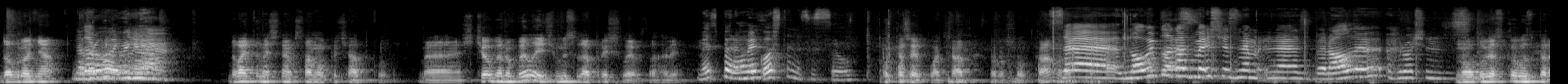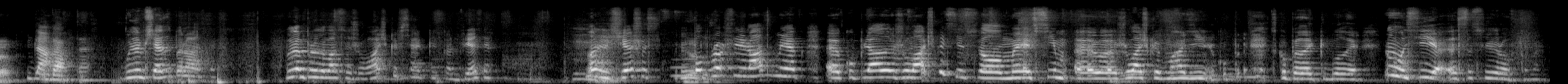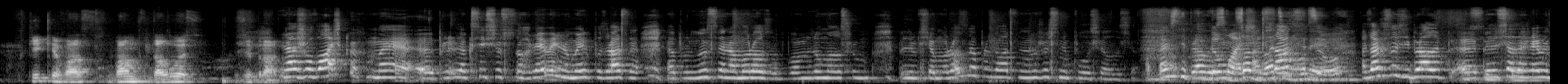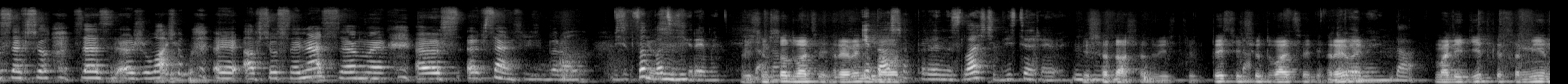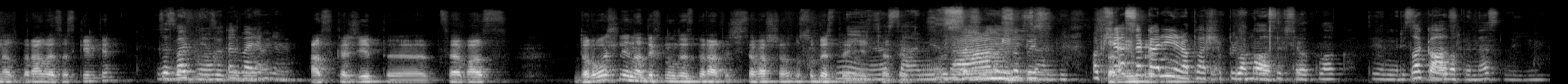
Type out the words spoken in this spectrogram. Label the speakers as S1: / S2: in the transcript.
S1: Доброго дня.
S2: Доброго дня.
S1: Давайте почнемо з самого початку. Е, Що ви робили і чому сюди прийшли взагалі?
S2: Ми збирали кошти на ЗСУ.
S1: Покажи плакат хорошо в камеру.
S3: Це новий плакат, ми ще з ним не збирали гроші на ЗСУ.
S1: Ну обов'язково збирати.
S3: Да. Будемо ще збирати. Будемо продавати жувачки всякі, конфети. Може, ще щось. По прошлий раз ми як е, купляли жувачки ці, то ми всім е, жувачки в магазині купи, скупили, які були. Ну, усі е, з татуїровками.
S1: Скільки вас вам вдалося зібрати?
S3: На жувачках ми е, при таксі 100 гривень, але ми їх потратили на продукцію на морозиво, бо ми думали, що будемо ще морозиво продавати, але щось не вийшло.
S2: А так зібрали
S3: Домашні.
S2: 720
S3: А так,
S2: гривень.
S3: а так ми зібрали е, 50 гривень, це все це з е, жувачок, е, а все остальне це ми е, е, в сенсі збирали.
S2: 820 гривень.
S1: 820 гривень
S2: І. Даша перенесла ще 200 гривень.
S1: І ще Даша 200. 1020 гривень. Малі дітки самі назбирали за скільки?
S2: За два дні.
S4: За два дні.
S1: А скажіть, е, це вас дорослі надихнули збирати, чи це ваша особиста
S2: Ні,
S1: ініціатива?
S2: самі.
S3: Самі.
S2: Самі.
S3: Взагалі це. Каріна перша придумала це
S2: Плакат,
S3: все.
S2: плакат. Я нарисувала,
S3: Плакат.
S2: принесла їм.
